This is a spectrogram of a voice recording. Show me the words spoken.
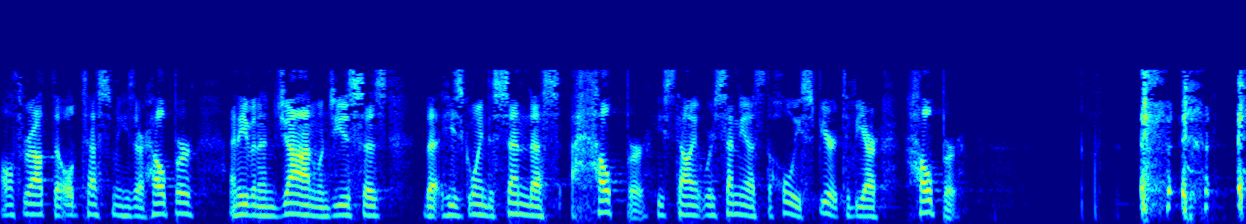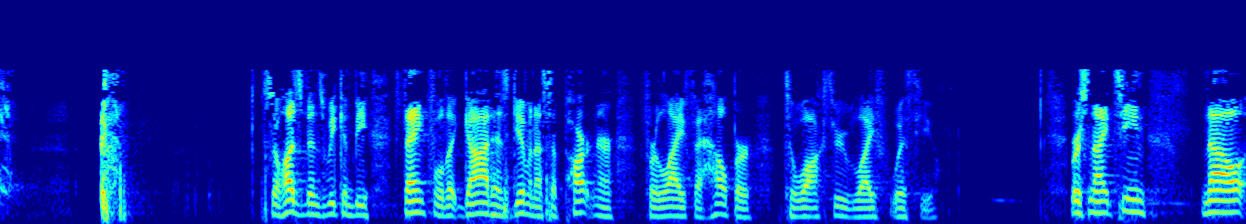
All throughout the Old Testament, He's our helper. And even in John, when Jesus says that He's going to send us a helper, He's telling, we're sending us the Holy Spirit to be our helper. So, husbands, we can be thankful that God has given us a partner for life, a helper to walk through life with you. Verse 19 Now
